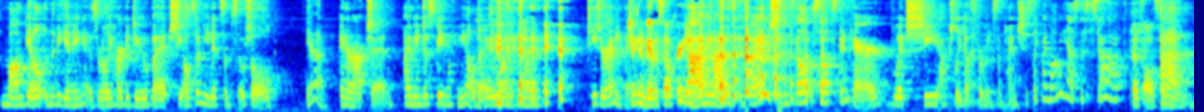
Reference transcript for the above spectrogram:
mom guilt in the beginning is really hard to do, but she also needed some social Yeah. interaction. I mean, just being with me all day wasn't going to teach her anything. She's gonna be able to sell cream. Yeah, I mean, I was right. She can sell, sell skincare, which she actually does for me sometimes. She's like, my mommy has this stuff. That's awesome. Um,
